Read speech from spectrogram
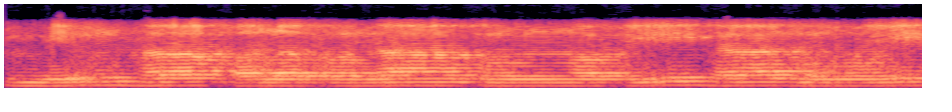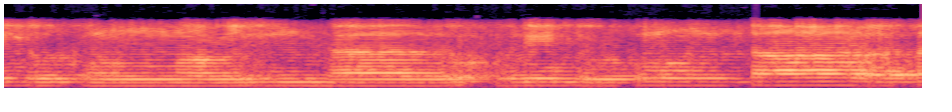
منها خلقناكم وفيها نعيدكم ومنها نخرجكم تارة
